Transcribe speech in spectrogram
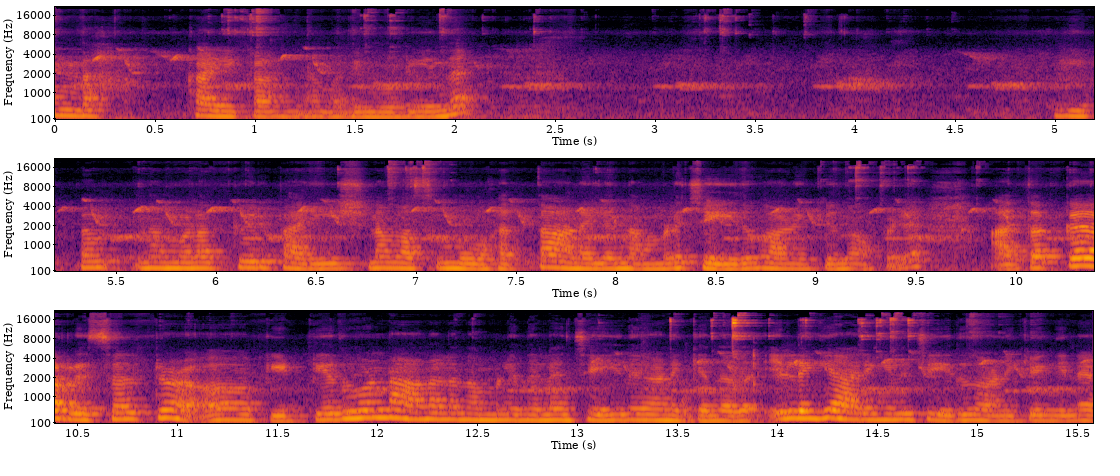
എന്താ കഴുകിക്കളഞ്ഞാൽ മതി മുടിയിൽ നിന്ന് ഇപ്പം നമ്മളൊക്കെ ഒരു പരീക്ഷണ വസ്തു നമ്മൾ ചെയ്തു കാണിക്കുന്നു. അപ്പോൾ അതൊക്കെ റിസൾട്ട് കിട്ടിയത് കൊണ്ടാണല്ലോ നമ്മൾ ഇതെല്ലാം ചെയ്ത് കാണിക്കുന്നത്. ഇല്ലെങ്കിൽ ആരെങ്കിലും ചെയ്ത് കാണിക്കും. ഇങ്ങനെ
